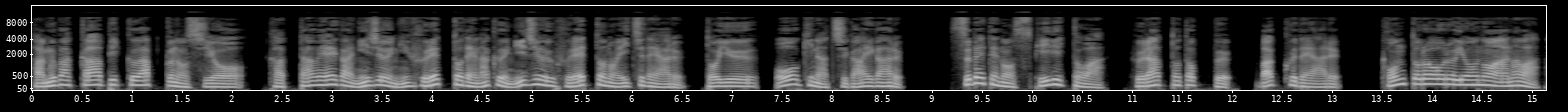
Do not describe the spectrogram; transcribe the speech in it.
ハムバッカーピックアップの使用、カッターウェイが22フレットでなく20フレットの位置である、という大きな違いがある。すべてのスピリットは、フラットトップ、バックである。コントロール用の穴は、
